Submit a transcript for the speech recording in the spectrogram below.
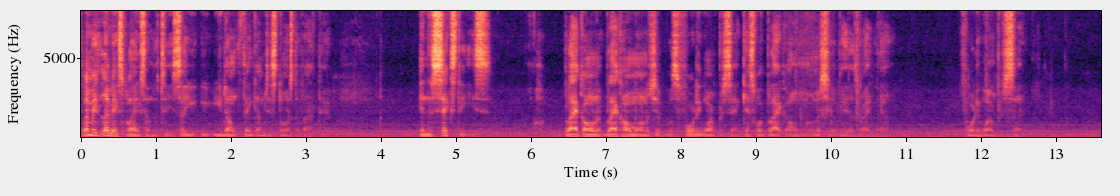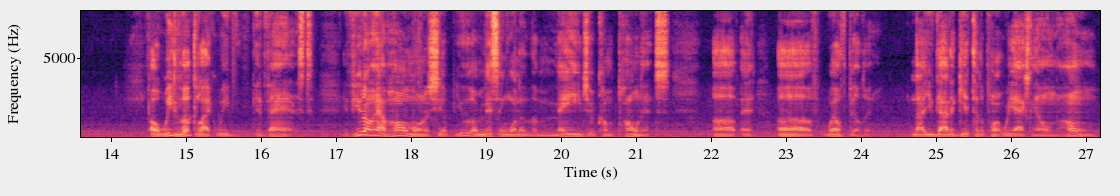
Let me let me explain something to you so you, you don't think I'm just throwing stuff out there. In the 60s, black own black home ownership was 41%. Guess what black home ownership is right now? 41%. Oh, we look like we've advanced. If you don't have home ownership, you are missing one of the major components of, eh, of wealth building. Now you got to get to the point where you actually own the home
